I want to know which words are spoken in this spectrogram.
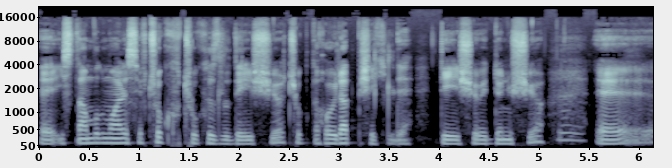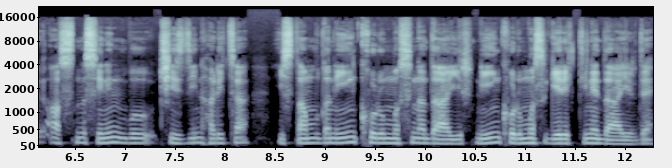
Ee, İstanbul maalesef çok çok hızlı değişiyor. Çok da hoyrat bir şekilde değişiyor ve dönüşüyor. Ee, aslında senin bu çizdiğin harita İstanbul'da neyin korunmasına dair, neyin korunması gerektiğine dair de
